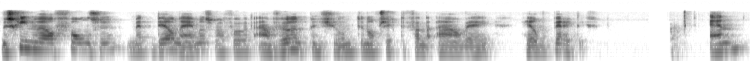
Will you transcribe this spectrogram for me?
Misschien wel fondsen met deelnemers waarvoor het aanvullend pensioen ten opzichte van de AOW heel beperkt is. En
